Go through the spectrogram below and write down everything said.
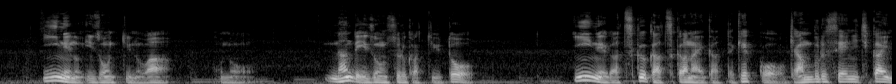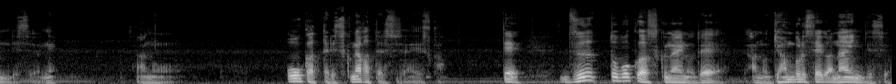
「いいね」の依存っていうのはこのなんで依存するかっていうと「いいね」がつくかつかないかって結構ギャンブル性に近いんですよね。あの多かったり少なかったりするじゃないですか。でずっと僕は少ないのであのギャンブル性がないんですよ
